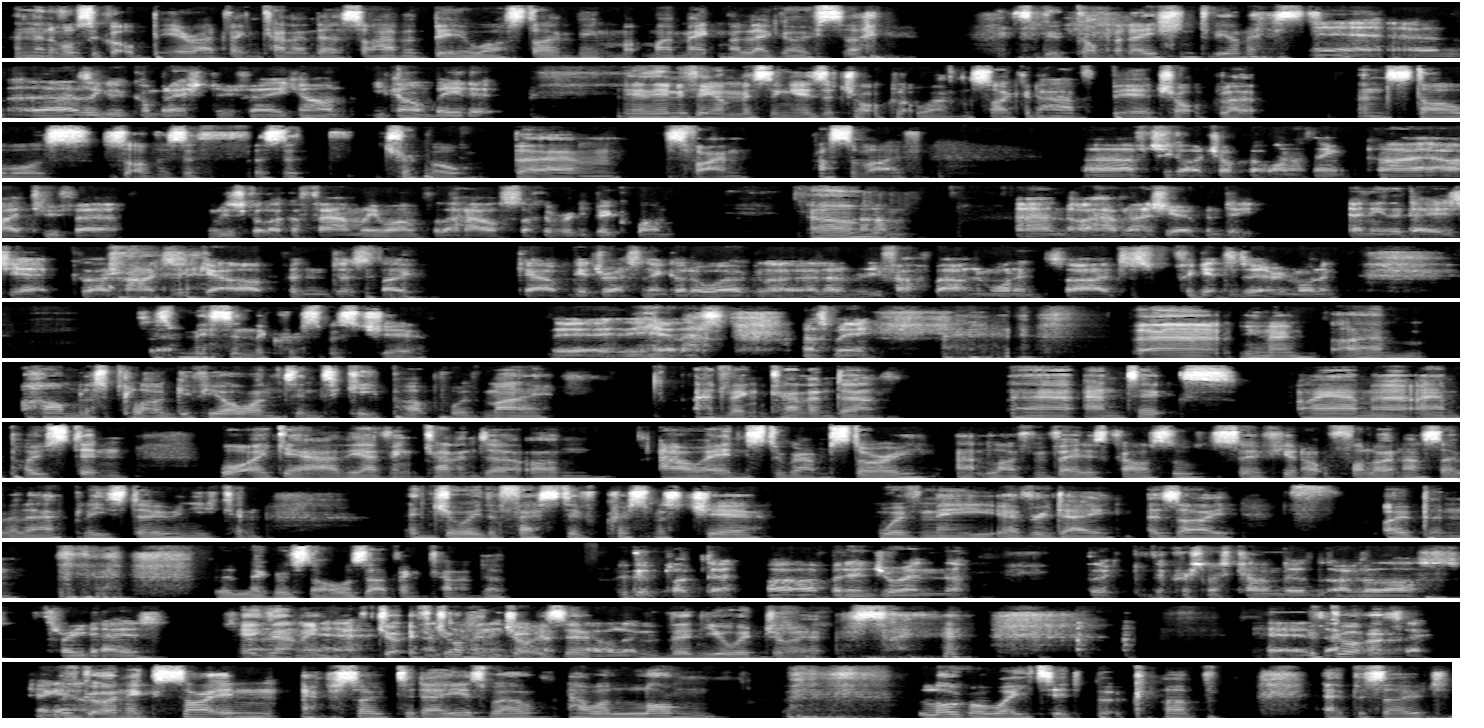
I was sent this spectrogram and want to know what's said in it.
And then I've also got a beer advent calendar, so I have a beer whilst I make my, my make my Lego. So it's a good combination, to be honest. Yeah, uh, that's a good combination. To be fair, you can't you can't beat it. Yeah, the only thing I'm missing is a chocolate one, so I could have beer, chocolate, and Star Wars sort of as a as a triple. But um, it's fine. I'll survive. Uh, I've just got a chocolate one. I think. I, I to be fair, we just got like a family one for the house, like a really big one. Oh, Um, and I haven't actually opened it any of the days yet because I kind of just get up and just like get up, get dressed, and then go to work. Like I don't really faff about in the morning, so I just forget to do it every morning. So just missing the Christmas cheer. yeah, yeah, that's that's me. but uh, you know, um, harmless plug if you're wanting to keep up with my advent calendar uh, antics. I am uh, I am posting what I get out of the advent calendar on our Instagram story at Life Invaders Castle. So if you're not following us over there, please do, and you can enjoy the festive Christmas cheer with me every day as I f- open the Lego Star Wars advent calendar. A good plug there. I, I've been enjoying the, the the Christmas calendar over the last three days. So, exactly. yeah, if, jo- if John enjoys it, have then you'll enjoy it. So- Yeah, We've got- so We've out. got an exciting episode today as well. Our long, long awaited book club episode.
